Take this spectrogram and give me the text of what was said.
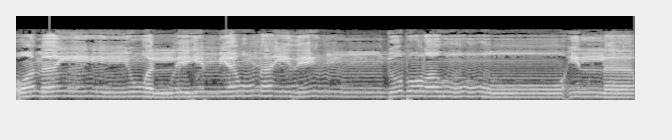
ومن يولهم يومئذ دبره إلا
